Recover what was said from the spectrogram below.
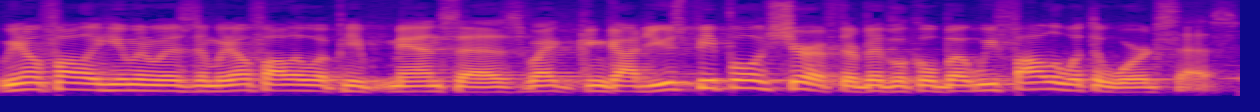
We don't follow human wisdom. We don't follow what man says. Right? Can God use people? Sure, if they're biblical, but we follow what the word says.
